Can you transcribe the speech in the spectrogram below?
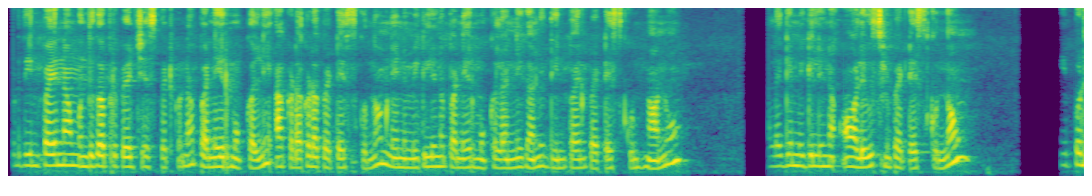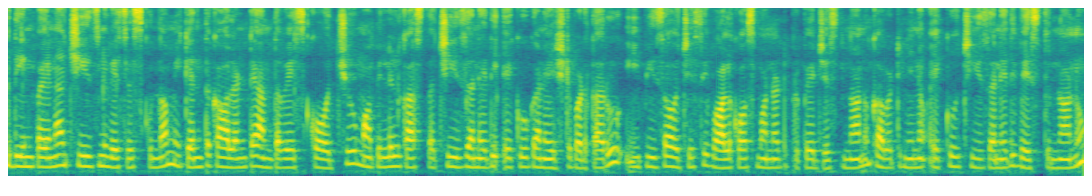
ఇప్పుడు దీనిపైన ముందుగా ప్రిపేర్ చేసి పెట్టుకున్న పన్నీర్ ముక్కల్ని అక్కడక్కడ పెట్టేసుకుందాం. నేను మిగిలిన పన్నీర్ ముక్కలన్నీ కానీ దీనిపైన పెట్టేసుకుంటున్నాను. అలాగే మిగిలిన ఆలివ్స్ని పెట్టేసుకుందాం. ఇప్పుడు దీనిపైన చీజ్ని వేసేసుకుందాం. మీకు ఎంత కావాలంటే అంత వేసుకోవచ్చు. మా పిల్లలు కాస్త చీజ్ అనేది ఎక్కువగానే ఇష్టపడతారు. ఈ పిజ్జా వచ్చేసి వాళ్ళ కోసం అన్నట్టు ప్రిపేర్ చేస్తున్నాను. కాబట్టి నేను ఎక్కువ చీజ్ అనేది వేస్తున్నాను.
